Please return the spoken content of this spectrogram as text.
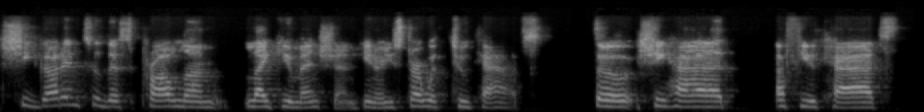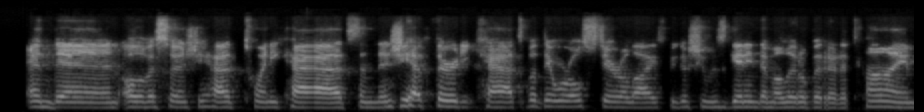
She got into this problem, like you mentioned. You know, you start with two cats, so she had a few cats and then all of a sudden she had 20 cats and then she had 30 cats but they were all sterilized because she was getting them a little bit at a time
